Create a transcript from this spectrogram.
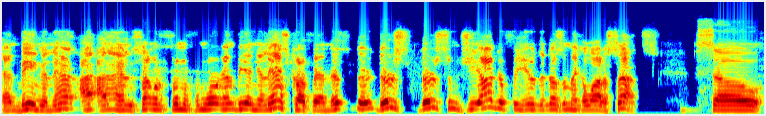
and being a I, I, and someone from from Oregon being a NASCAR fan, there's there, there's there's some geography here that doesn't make a lot of sense. So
